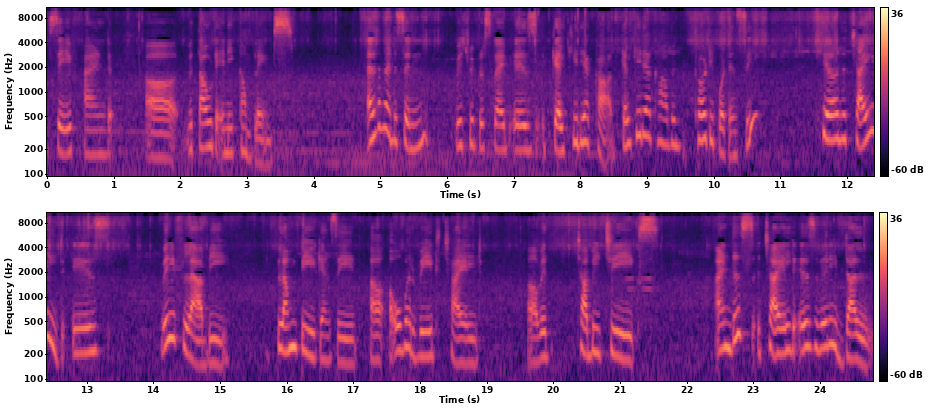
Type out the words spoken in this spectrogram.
safe and uh, without any complaints. Another medicine which we prescribe is calcarea carb. Calcarea carb in 30 potency. Here the child is very flabby plumpy you can say uh, overweight child uh, with chubby cheeks. And this child is very dull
